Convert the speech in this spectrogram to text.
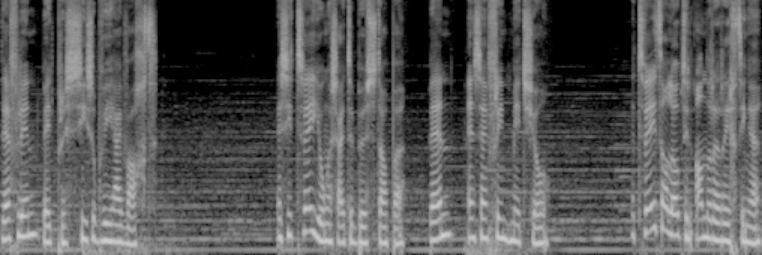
Devlin weet precies op wie hij wacht. Hij ziet twee jongens uit de bus stappen, Ben en zijn vriend Mitchell. Het tweetal loopt in andere richtingen,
